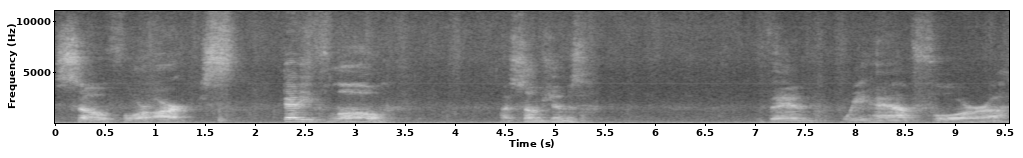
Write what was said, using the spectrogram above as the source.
So for our steady flow assumptions, then we have for uh,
